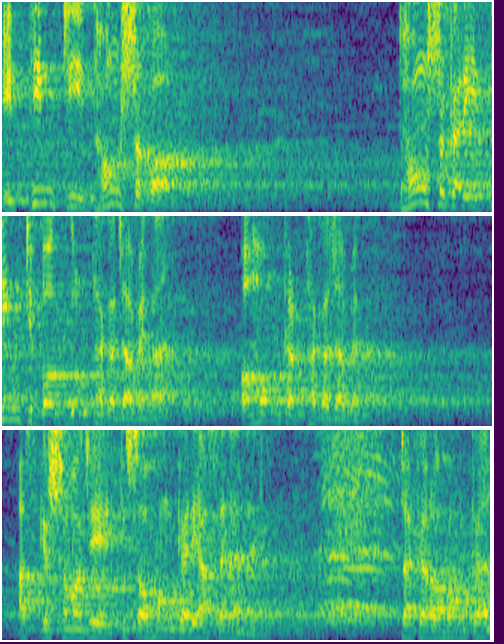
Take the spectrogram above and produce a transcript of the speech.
এই তিনটি ধ্বংসকর, ধ্বংসকারী তিনটি বদগুণ থাকা যাবে না, অহংকার থাকা যাবে না। আজকের সমাজে কিছু অহংকারী আছে না নাই? টাকার অহংকার?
